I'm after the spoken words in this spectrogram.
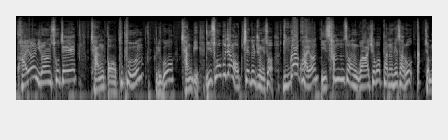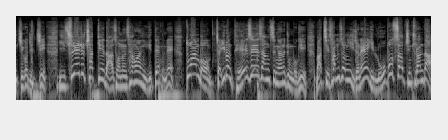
과연 이런 소재 장 어, 부품 그리고 장비 이 소부장 업체들 중에서 누가 과연 이 삼성과 협업하는 회사로 딱 점 찍어질지 이 수혜주 찾기에 나서는 상황이기 때문에 또 한번 자 이런 대세 상승 한 중요한 종목이 마치 삼성이 이전에 이 로봇 사업 진출한다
